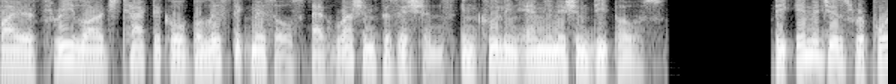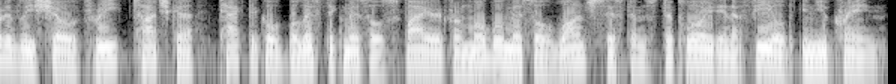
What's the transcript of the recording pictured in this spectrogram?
fire three large tactical ballistic missiles at Russian positions including ammunition depots. The images reportedly show three Tochka tactical ballistic missiles fired from mobile missile launch systems deployed in a field in Ukraine.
